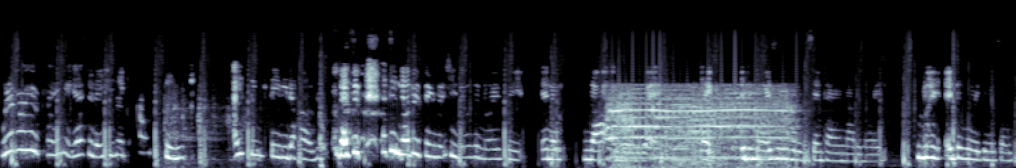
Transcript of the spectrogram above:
Whenever we were playing it yesterday, she's like, I think, I think they need a hug. That's it. That's another thing that she knows annoys me in a not annoyed way. Like it annoys me, but at the same time, I'm not annoyed. But it doesn't make any sense.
